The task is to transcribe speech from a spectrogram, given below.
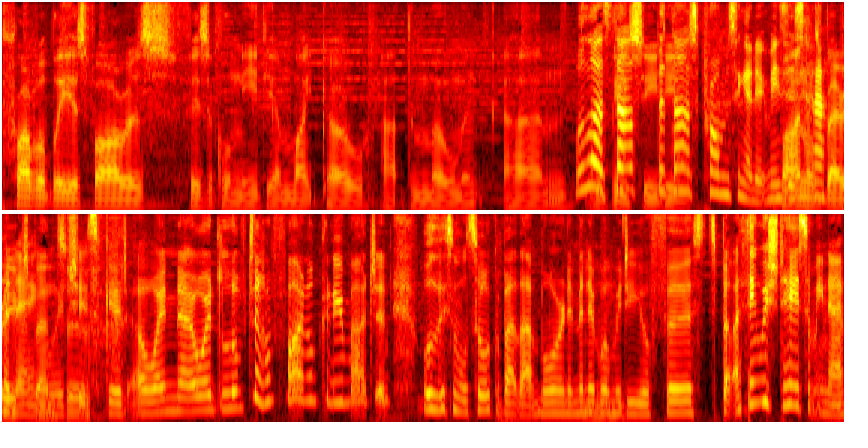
probably as far as physical media might go at the moment. Um, Well, that's that's but that's promising, and it means it's Vinyl's very happening, which is good. Oh, I know. I'd love to have vinyl. Can you imagine? Well, listen, we'll talk about that more in a minute when we Mm. do your firsts. But I think we should hear something now.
